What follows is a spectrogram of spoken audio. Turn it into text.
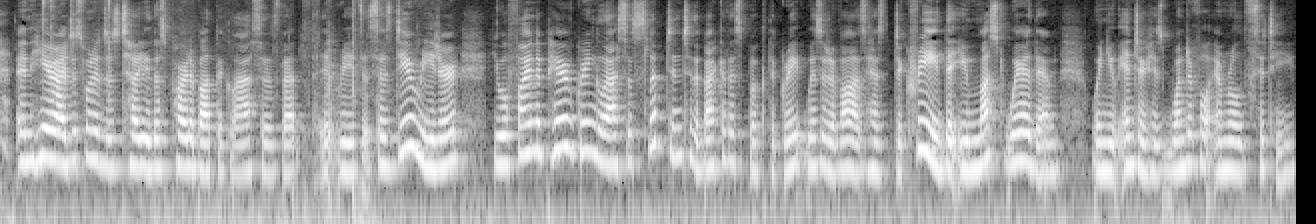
and here I just wanted to tell you this part about the glasses that it reads. It says, Dear reader, you will find a pair of green glasses slipped into the back of this book. The great Wizard of Oz has decreed that you must wear them when you enter his wonderful Emerald City.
